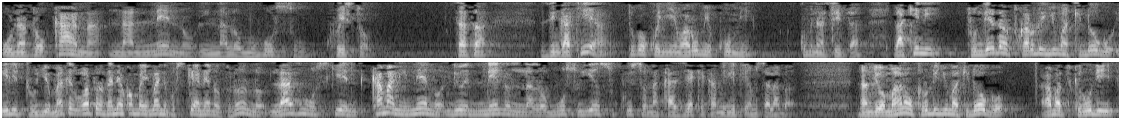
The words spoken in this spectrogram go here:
unatokana na neno linalomhusu kristo. Sasa zingatia tuko kwenye warumi kumi kumi na sita lakini tungeweza tukarudi nyuma kidogo ili tujue. Maanake watu wanadhania kwamba imani kusikia neno tu. No, no, lazima usikie kama ni neno liwe neno linalomhusu yesu kristo na kazi yake kamilifu ya msalaba. Na ndio maana ukirudi nyuma kidogo ama tukirudi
